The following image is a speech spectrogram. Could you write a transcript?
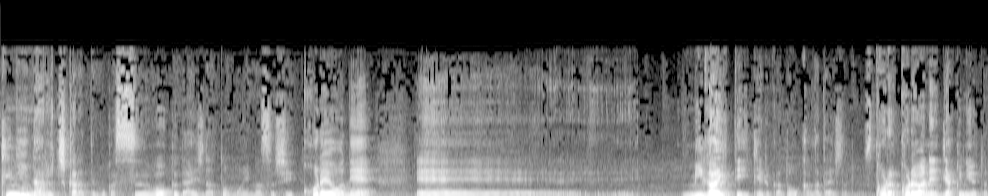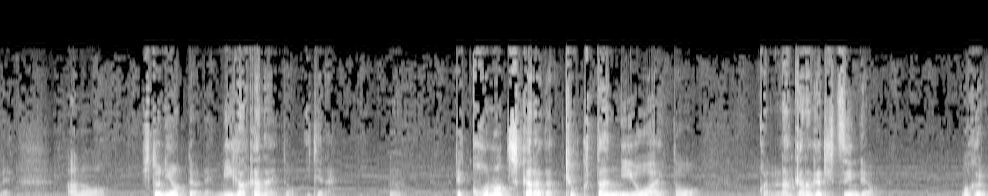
きになる力って僕はすごく大事だと思いますしこれをねえー、磨いていけるかどうかが大事だと思います。これこれはね逆に言うとねあの人によってはね磨かないといけない、うん、でこの力が極端に弱いとこれなかなかきついんだよ。わかる？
